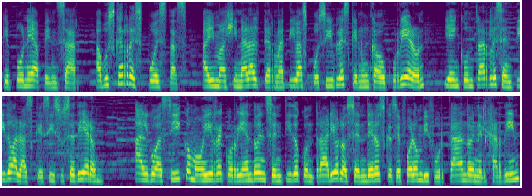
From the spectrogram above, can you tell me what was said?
que pone a pensar, a buscar respuestas, a imaginar alternativas posibles que nunca ocurrieron y a encontrarle sentido a las que sí sucedieron. Algo así como ir recorriendo en sentido contrario los senderos que se fueron bifurcando en el jardín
